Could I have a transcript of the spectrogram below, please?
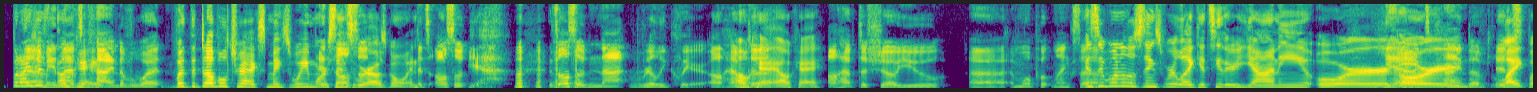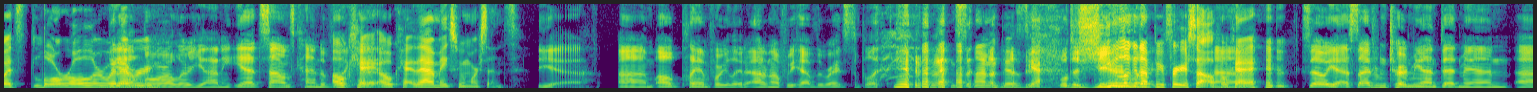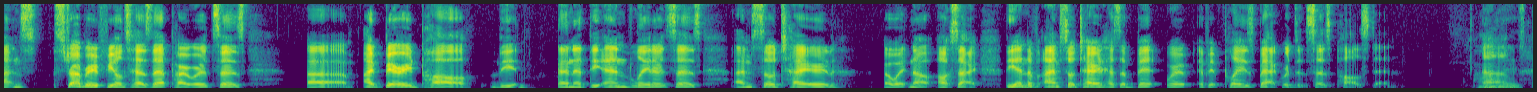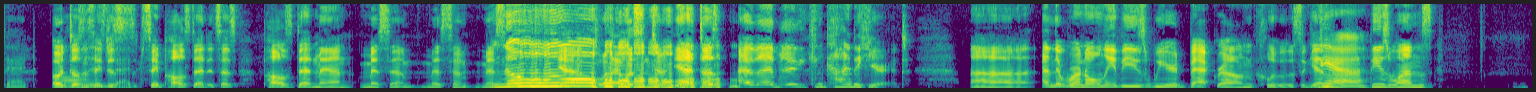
But I just mean okay. that's kind of what But the double tracks makes way more It's sense also- where I was going. it's also yeah it's also not really clear i'll have okay, to okay. Okay. I'll have to show you uh and we'll put links up Is it one of those things where like it's either Yanni or Yeah, it's or kind of- it's- like what's Laurel or whatever? yeah, laurel or yanni yeah it sounds kind of like okay, that. okay, that makes way more sense. Yeah. Um, I'll play them for you later. I don't know if we have the rights to play. On this, yeah. We'll just. You look it up for yourself, Um, okay? So yeah, aside from "Turn Me On, Dead Man," uh, and S- Strawberry Fields has that part where it says, uh, "I buried Paul." The and at the end later it says, "I'm so tired." Oh wait, no. Oh sorry. The end of "I'm so tired" has a bit where if it plays backwards, it says Paul's dead. Paul um, is dead. Oh, it doesn't say just dead. say Paul's dead. It says Paul's dead, man. Miss him, miss him, miss him. No. Yeah, when I listen to it. Yeah, it does. I, I, you can kind of hear it. Uh, and there weren't only these weird background clues. Again, Yeah. these ones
